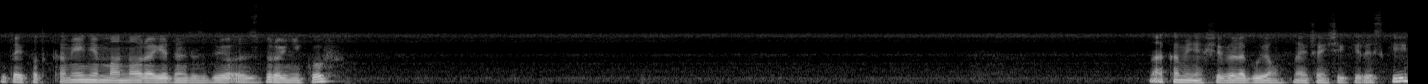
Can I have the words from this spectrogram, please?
Tutaj pod kamieniem ma norę jeden ze zbro- zbrojników. Na kamieniach się wylegują najczęściej kiryski.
